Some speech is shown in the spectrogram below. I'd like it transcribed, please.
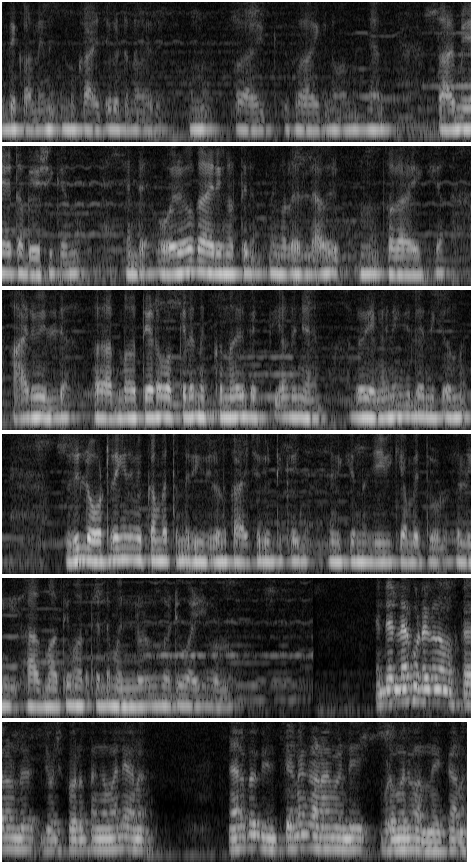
എന്റെ കണ്ണിന് ഒന്ന് കാഴ്ച കിട്ടണവരെ ഒന്ന് സഹായിക്ക സഹായിക്കണമെന്ന് ഞാൻ താഴ്മയായിട്ട് അപേക്ഷിക്കുന്നു. എന്റെ ഓരോ കാര്യങ്ങൾക്കും നിങ്ങൾ എല്ലാവരും ഒന്ന് സഹായിക്കുക. ആരുമില്ല ആത്മഹത്യയുടെ വക്കിൽ നിൽക്കുന്ന ഒരു വ്യക്തിയാണ് ഞാൻ. അത് എങ്ങനെയെങ്കിലും എനിക്കൊന്ന് ഒരു ലോട്ടറി ഇങ്ങനെ വെക്കാൻ പറ്റുന്ന രീതിയിലുള്ള കാഴ്ച കിട്ടിക്കഴിഞ്ഞാൽ എനിക്കൊന്ന് ജീവിക്കാൻ പറ്റുള്ളൂ. അല്ലെങ്കിൽ ആത്മഹത്യ മാത്രമേ എന്റെ മുന്നിലുള്ള വേണ്ടി വഴിയുള്ളൂ. എന്റെ എല്ലാ കൂട്ടുകാർക്കും നമസ്കാരമുണ്ട്. ജോഷ് പോല സംഗമലയാണ് ഞാനിപ്പോൾ ബീച്ചേനെ കാണാൻ വേണ്ടി ഇവിടെ വരെ വന്നേക്കാണ്.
